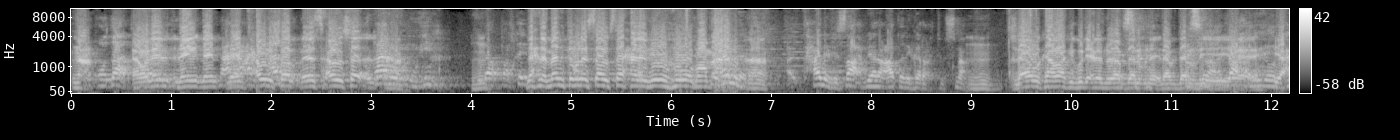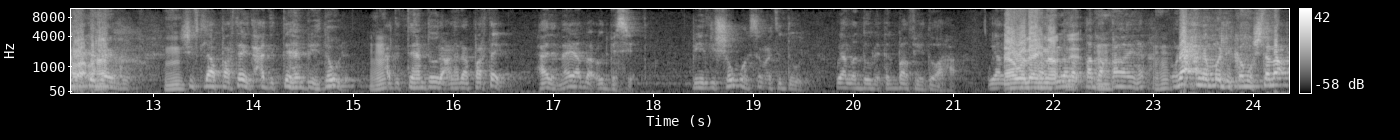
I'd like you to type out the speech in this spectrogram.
نعم. أو لين لين لين تحولوا شر لين تحولوا القانون مهم. نحن ما نكتب نسال أستاذ حنفي وهو ما معنا. حنفي صاحبي أنا عاطني قرأته. اسمع. لا هو كان راك يقول لي على انه لابد لابد يحضر شفت الابارتايد حد اتهم به دولة حد اتهم دولة عن الابارتايد. هذا ما يلا عود بسيط. به اللي شوه سمعة الدولة ويلا الدولة تقبل في دورها ويلا ولا هنا. طبقة ونحن اللي كمجتمع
